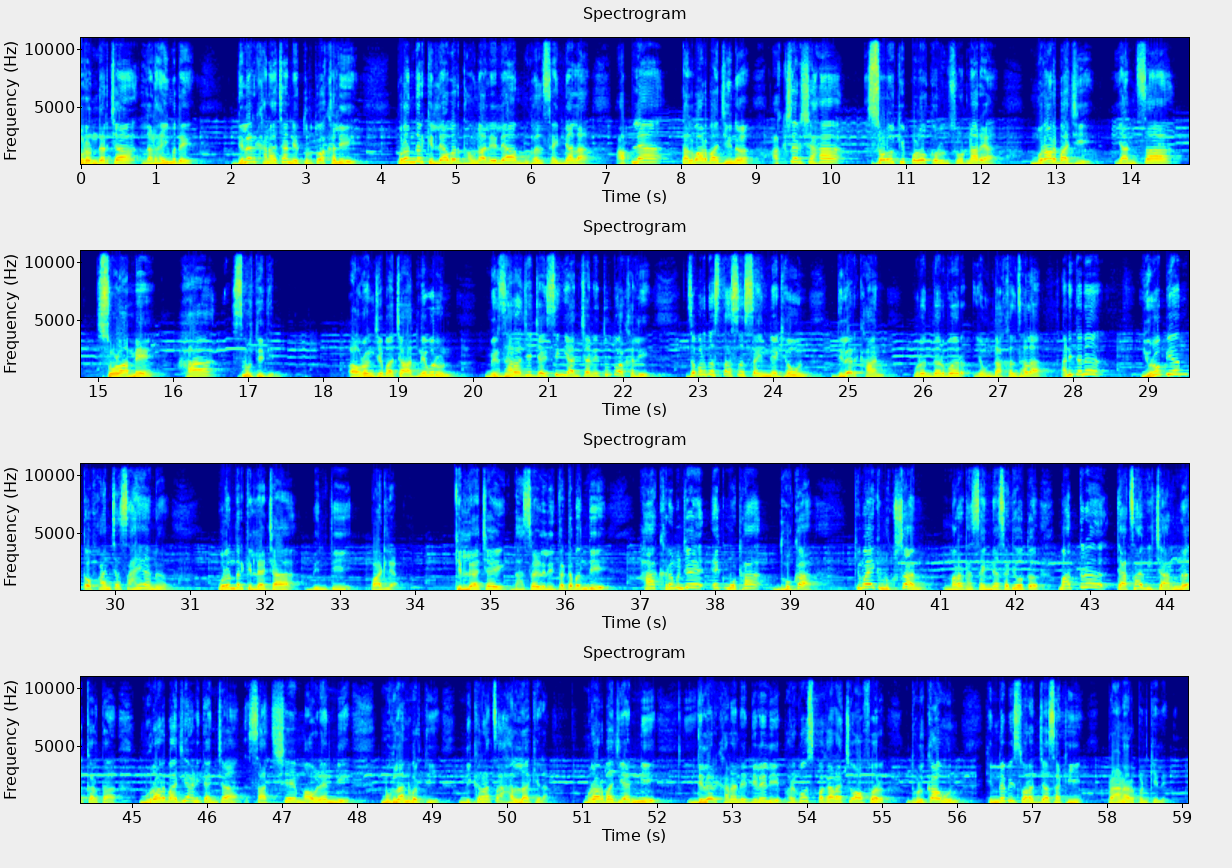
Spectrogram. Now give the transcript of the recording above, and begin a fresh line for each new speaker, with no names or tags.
पुरंदरच्या लढाईमध्ये दिलेर खानाच्या नेतृत्वाखाली पुरंदर किल्ल्यावर धावून आलेल्या मुघल सैन्याला आपल्या तलवारबाजीनं अक्षरशः सळो की पळो करून सोडणाऱ्या मुरारबाजी यांचा सोळा मे हा स्मृतिदिन. औरंगजेबाच्या आज्ञेवरून मिर्झाराजे जयसिंग यांच्या नेतृत्वाखाली जबरदस्त असं सैन्य घेऊन दिलेर खान पुरंदरवर येऊन दाखल झाला आणि त्यानं युरोपियन तोफांच्या सहाय्यानं पुरंदर किल्ल्याच्या भिंती पाडल्या. किल्ल्याची ढासळलेली तटबंदी हा खरं म्हणजे एक मोठा धोका किंवा एक नुकसान मराठा सैन्यासाठी होतं. मात्र त्याचा विचार न करता मुरारबाजी आणि त्यांच्या सातशे मावळ्यांनी मुघलांवरती निकराचा हल्ला केला. मुरारबाजी यांनी दिलेर खानाने दिलेली भरघोस पगाराची ऑफर धुडकावून हिंदवी स्वराज्यासाठी प्राण अर्पण केले.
